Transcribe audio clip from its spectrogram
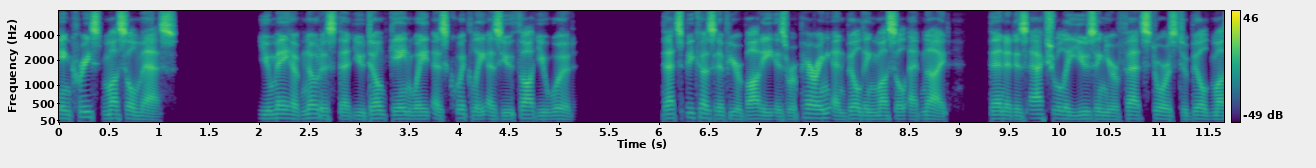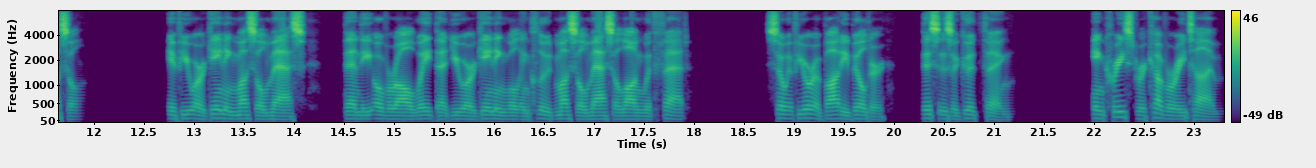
Increased muscle mass. You may have noticed that you don't gain weight as quickly as you thought you would. That's because if your body is repairing and building muscle at night, then it is actually using your fat stores to build muscle. If you are gaining muscle mass, then the overall weight that you are gaining will include muscle mass along with fat. So if you're a bodybuilder, this is a good thing. Increased recovery time.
